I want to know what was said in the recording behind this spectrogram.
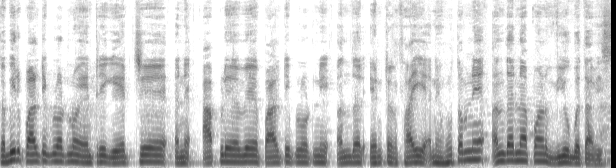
કબીર પાર્ટી પ્લોટનો એન્ટ્રી ગેટ છે અને આપણે હવે પાર્ટી પ્લોટની અંદર એન્ટર થાય અને હું તમને અંદરના પણ વ્યૂ બતાવીશ.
